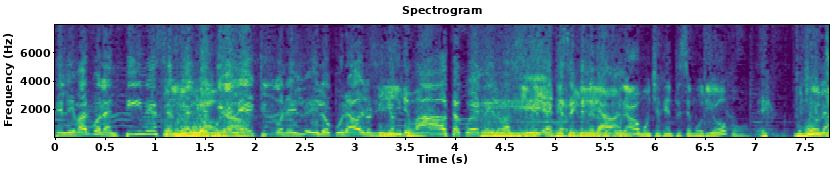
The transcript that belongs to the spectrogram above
elevar volantines cerca del eléctrico con el hilo curado y los Sí, niños po. quemados, ¿te acuerdas? y los accidentes que se horrible, generaban. curado, mucha gente se murió, po. Mucho, era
